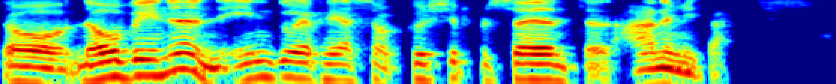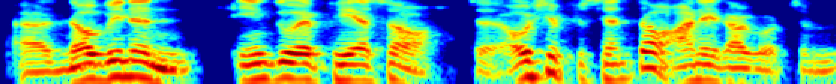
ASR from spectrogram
또 노비는 인구에 비해서 90% 아닙니다. 어, 노비는 인구에 비해서 50%도 아니라고 좀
